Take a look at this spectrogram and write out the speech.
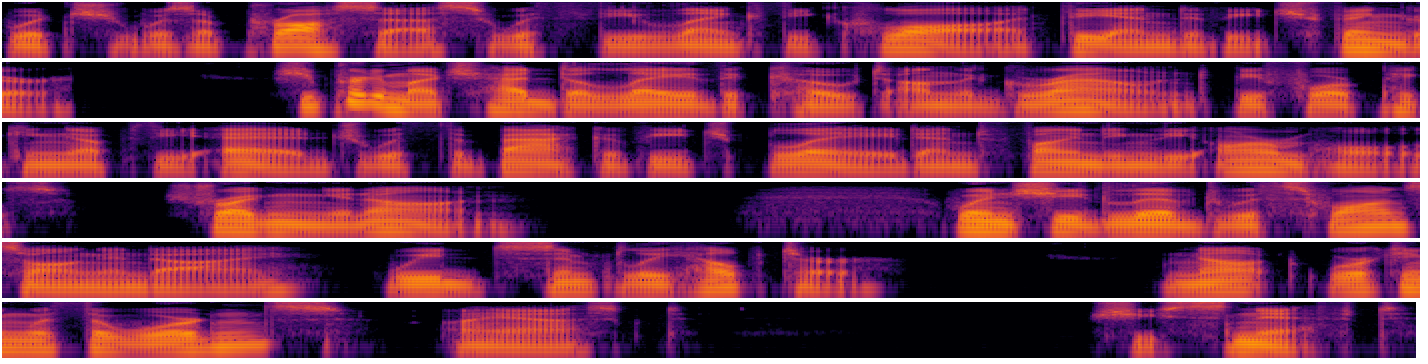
which was a process with the lengthy claw at the end of each finger. She pretty much had to lay the coat on the ground before picking up the edge with the back of each blade and finding the armholes, shrugging it on. When she'd lived with Swansong and I, we'd simply helped her. Not working with the wardens? I asked. She sniffed.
